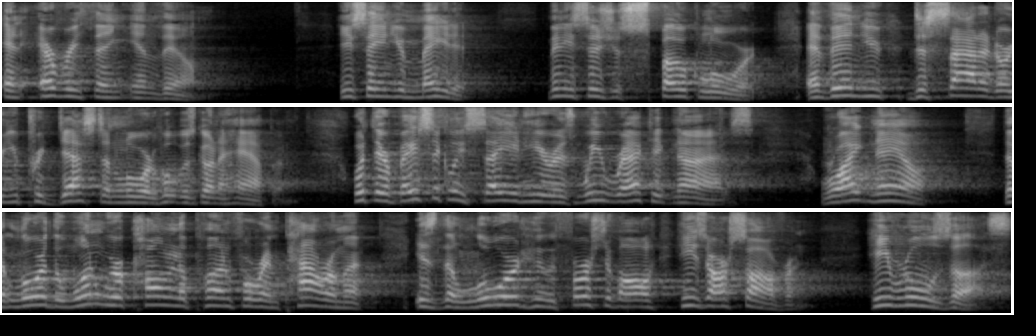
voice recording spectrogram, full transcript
and everything in them. He's saying you made it. Then he says you spoke, Lord. And then you decided or you predestined, Lord, what was going to happen. What they're basically saying here is we recognize right now that, Lord, the one we're calling upon for empowerment is the Lord who, first of all, He's our sovereign. He rules us.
